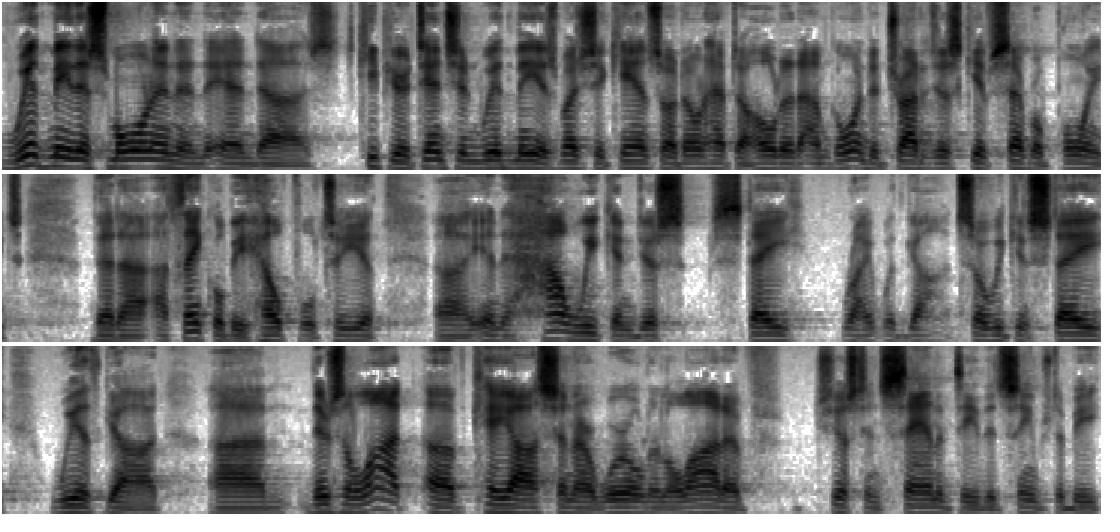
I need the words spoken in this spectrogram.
with me this morning and, and uh, keep your attention with me as much as you can so I don't have to hold it. I'm going to try to just give several points that I, I think will be helpful to you uh, in how we can just stay right with God, so we can stay with God Um, there's a lot of chaos in our world and a lot of just insanity that seems to be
